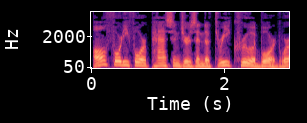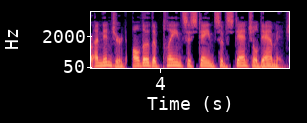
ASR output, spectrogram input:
All 44 passengers and the three crew aboard were uninjured, although the plane sustained substantial damage.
